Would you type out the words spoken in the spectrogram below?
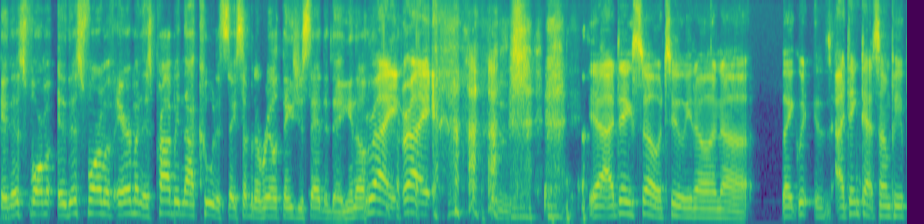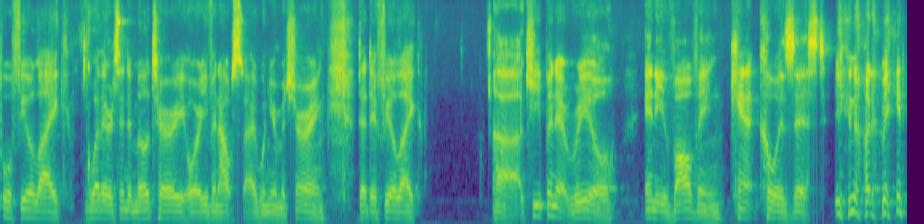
in this form in this form of airman it's probably not cool to say some of the real things you said today you know? Right right. Yeah i think so too you know and uh like i think that some people feel like whether it's in the military or even outside when you're maturing that they feel like uh keeping it real and evolving can't coexist. You know what I mean?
